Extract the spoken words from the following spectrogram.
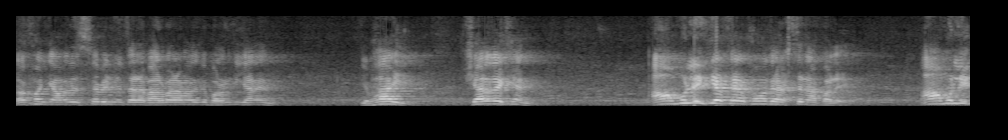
তখন যে আমাদের সেভেন নেতারা বারবার আমাদেরকে বলেন কি জানেন? যে ভাই, খেয়াল রেখেন, আওয়ামী লীগ যাতে আর ক্ষমতায় আসতে না পারে আওয়ামী লীগ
